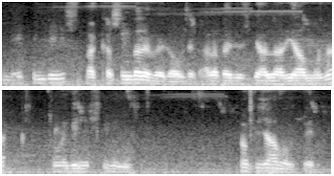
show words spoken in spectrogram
Şimdi Ekim'deyiz. Bak Kasım'da da böyle olacak. Arada rüzgarlar, yağmurlar. Ama güneşli günler. Çok güzel balık verir.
